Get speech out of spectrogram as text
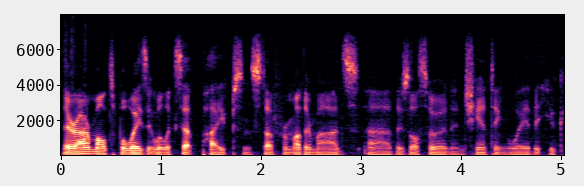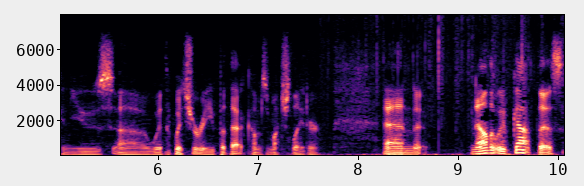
There are multiple ways it will accept pipes and stuff from other mods. Uh, there's also an enchanting way that you can use uh, with witchery, but that comes much later. And now that we've got this,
